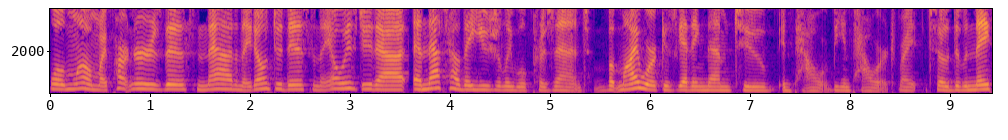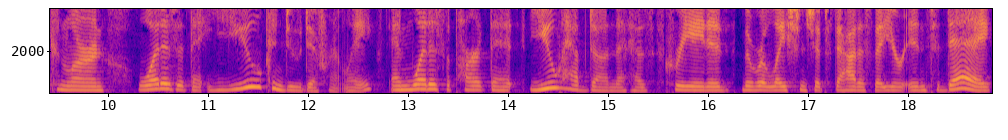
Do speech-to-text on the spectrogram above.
Well, mom, my partner is this and that, and they don't do this, and they always do that, and that's how they usually will present. But my work is getting them to empower, be empowered, right? So that when they can learn what is it that you can do differently, and what is the part that you have done that has created the relationship status that you're in today,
